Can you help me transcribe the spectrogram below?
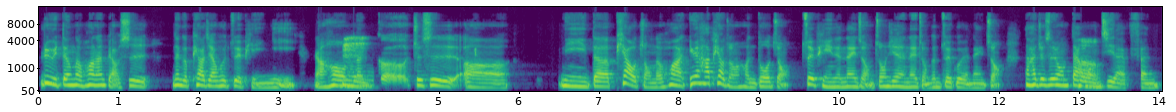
绿灯的话，那表示。那个票价会最便宜，然后那个就是、嗯、呃，你的票种的话，因为它票种有很多种，最便宜的那种、中间的那种跟最贵的那种，那它就是用淡旺季来分。嗯、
